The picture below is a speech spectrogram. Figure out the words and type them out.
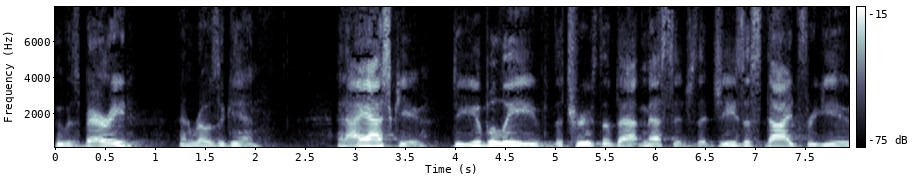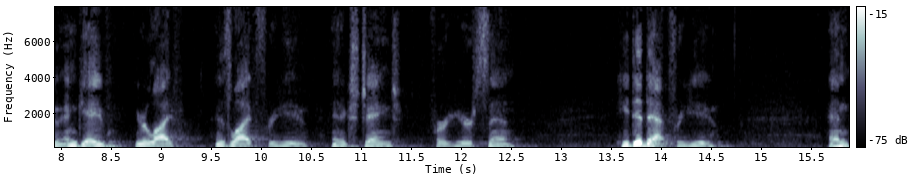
who was buried, and rose again. And I ask you, do you believe the truth of that message that Jesus died for you and gave your life, his life for you in exchange for your sin? He did that for you. And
